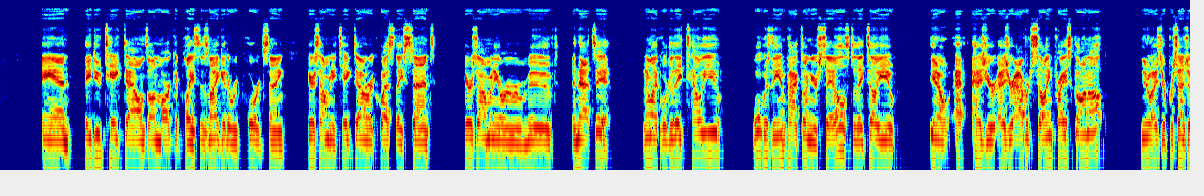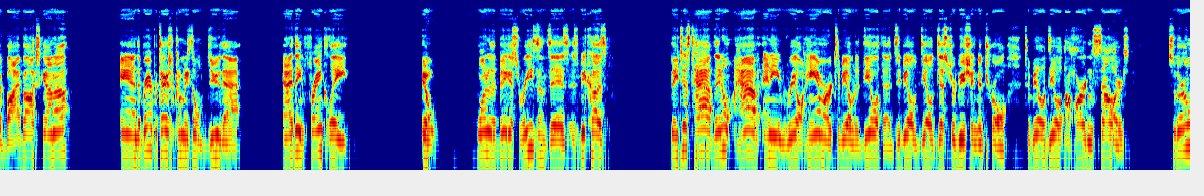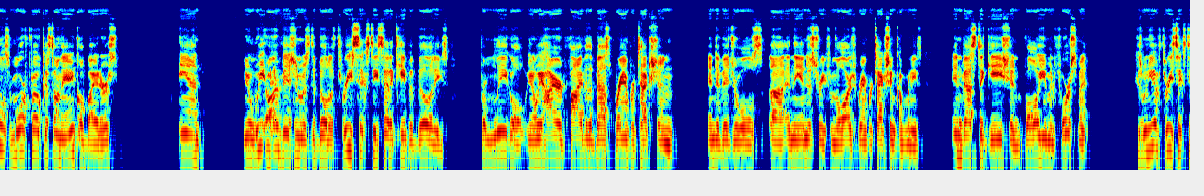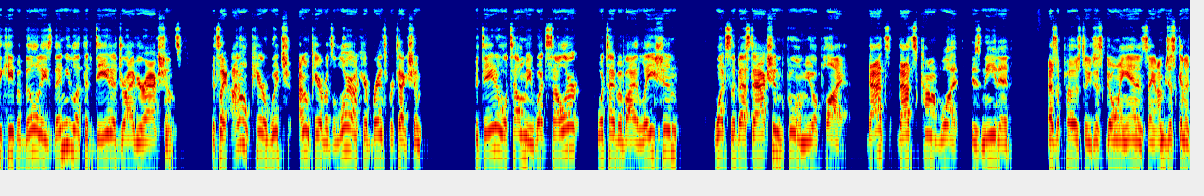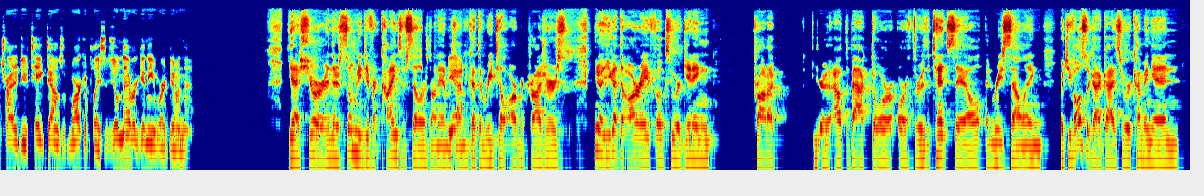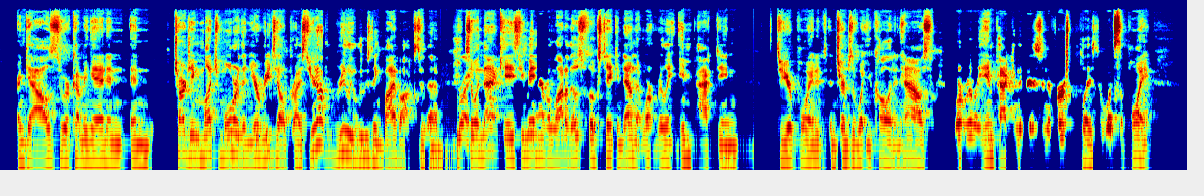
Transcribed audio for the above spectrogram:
and they do takedowns on marketplaces and i get a report saying here's how many takedown requests they sent here's how many were removed and that's it. And i'm like well do they tell you what was the impact on your sales? Do they tell you you know has your has your average selling price gone up? You know has your percentage of buy box gone up? And the brand protection companies don't do that and i think frankly you know one of the biggest reasons is is because they just have they don't have any real hammer to be able to deal with it to be able to deal with distribution control to be able to deal with the hardened sellers. So they're almost more focused on the ankle biters. And you know we our vision was to build a 360 set of capabilities from legal. You know we hired five of the best brand protection individuals uh, in the industry from the large brand protection companies investigation volume enforcement because when you have 360 capabilities then you let the data drive your actions it's like I don't care which I don't care if it's a lawyer, I don't care brands protection. The data will tell me what seller, what type of violation, what's the best action. Boom, you apply it. That's that's kind of what is needed, as opposed to just going in and saying I'm just going to try to do takedowns with marketplaces. You'll never get anywhere doing that. Yeah, sure. And there's so many different kinds of sellers on Amazon. Yeah. You've got the retail arbitragers. You know, you got the RA folks who are getting product either out the back door or through the tent sale and reselling. But you've also got guys who are coming in and gals who are coming in and, and charging much more than your retail price. You're not really losing buy box to them. Right. So in that case, you may have a lot of those folks taken down that weren't really impacting, to your point, in terms of what you call it in house, weren't really impacting the business in the first place. So what's the point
